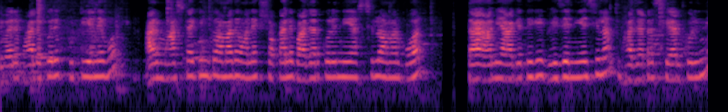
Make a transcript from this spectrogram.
এবারে ভালো করে ফুটিয়ে নেব। আর মাছটা কিন্তু আমাদের অনেক সকালে বাজার করে নিয়ে আসছিল আমার বর। তাই আমি আগে থেকে ভেজে নিয়েছিলাম, ভাজাটা শেয়ার করিনি।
